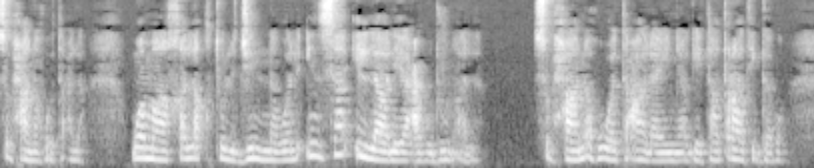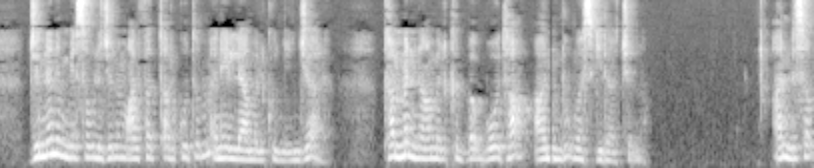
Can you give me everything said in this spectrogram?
ስብሓነሁ ወተዓላ ወማ ኸለቅቱ ልጅነ ወልኢንሳ ኢላ ሊያዕቡዱን አለ ስብሓነሁ ወተዓላ። የኛ ጌታ ጥራት ይገባው። ጅንንም የሰው ልጅንም አልፈጠርኩትም እኔን ሊያመልኩኝ እንጂ አለ። ከምናመልክበት ቦታ አንዱ መስጊዳችን ነው። አንድ ሰው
